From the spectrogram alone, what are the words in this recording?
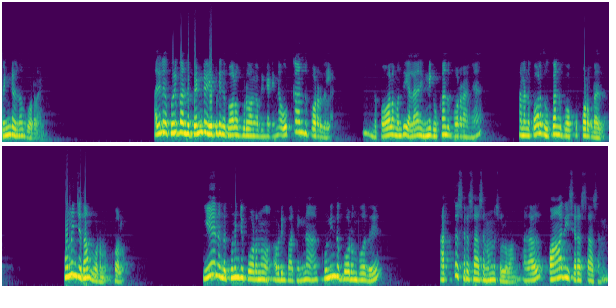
பெண்கள் தான் போடுறாங்க. அதில் குறிப்பாக அந்த பெண்கள் எப்படி இந்த கோலம் போடுவாங்க அப்படின்னு கேட்டிங்கன்னா உட்கார்ந்து போடுறதில்ல. இந்த கோலம் வந்து எல்லோரும் இன்றைக்கி உட்காந்து போடுறாங்க. ஆனால் அந்த கோலத்தை உட்காந்து போ போடக்கூடாது. குனிஞ்சு தான் போடணும் கோலம். ஏன் அந்த குனிஞ்சு போடணும் அப்படின்னு பார்த்தீங்கன்னா குனிந்து போடும்போது அர்த்த சிரசாசனம்னு சொல்லுவாங்க. அதாவது பாதி சிரசாசனம்.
